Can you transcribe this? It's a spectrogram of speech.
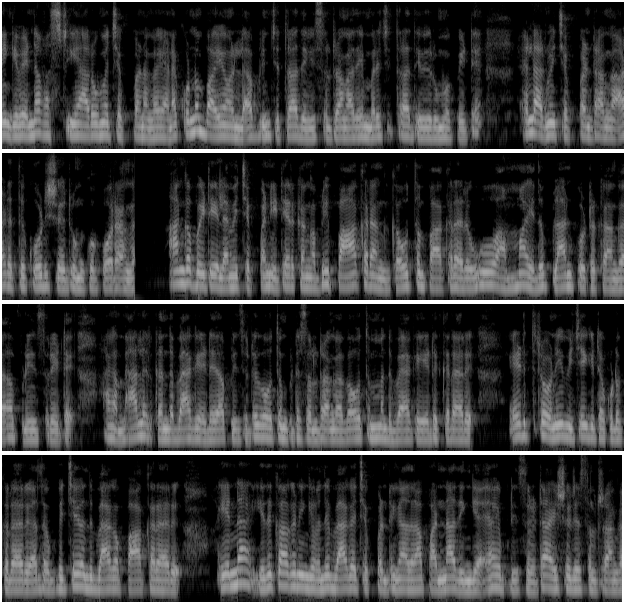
நீங்கள் வேணால் ஃபஸ்ட்டு என் ரூமை செக் பண்ணுங்கள் எனக்கு ஒன்றும் பயம் இல்லை அப்படின்னு சித்ராதேவி சொல்கிறாங்க அதே மாதிரி சித்ராதேவி ரூமை போயிட்டு எல்லாருமே செக் பண்ணுறாங்க அடுத்து கோடீஸ்வரி ரூமுக்கு போகிறாங்க அங்கே போயிட்டு எல்லாமே செக் பண்ணிகிட்டே இருக்காங்க. அப்படியே பார்க்குறாங்க கௌதம் பார்க்குறாரு ஓ அம்மா ஏதோ பிளான் போட்டிருக்காங்க. அப்படின்னு சொல்லிட்டு. அங்கே மேலே இருக்க அந்த பேக் எடு. அப்படின்னு சொல்லிட்டு கௌதம் கிட்ட சொல்கிறாங்க கௌதம் அந்த பேக்கை எடுக்கிறாரு. எடுத்துகிட்ட உடனே விஜய் கிட்ட கொடுக்குறாரு. அந்த விஜய் வந்து பேக்கை பார்க்குறாரு என்ன? எதுக்காக நீங்கள் வந்து பேக்கை செக் பண்ணுறீங்க அதெல்லாம் பண்ணாதீங்க. அப்படின்னு சொல்லிட்டு ஐஸ்வர்யா சொல்கிறாங்க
